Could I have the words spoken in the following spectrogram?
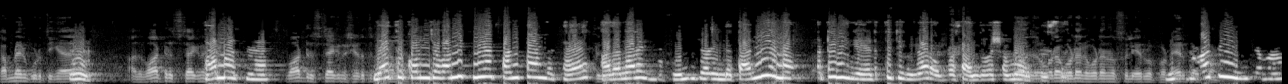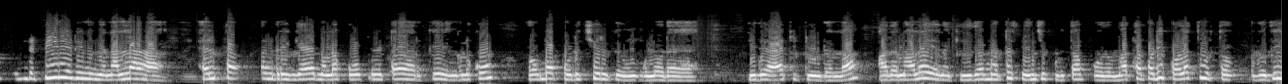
கம்ப்ளைண்ட் கொடுத்தீங்க. அது வாட்டர் ஸ்டாக்னஸ் ஆமா சார் வாட்டர் ஸ்டாக்னஸ் நேத்து எடுத்து கொஞ்சம் வந்து கிளியர் பண்ணிட்டாங்க சார். அதனால இந்த கொஞ்சம் இந்த தண்ணியை மட்டும் நீங்க எடுத்துட்டீங்கன்னா ரொம்ப சந்தோஷமா இருக்கு சார் உடனே உடனே சொல்லி ஏற்பாடு இந்த பீரியட் நீங்க நல்லா ஹெல்ப் பண்றீங்க நல்லா கோஆபரேட்டா இருக்கு. எங்களுக்கும் ரொம்ப பிடிச்சிருக்கு உங்களோட இது ஆட்டிடியூட் எல்லாம். அதனால எனக்கு இதை மட்டும் செஞ்சு கொடுத்தா போதும். மத்தபடி குளத்தூர் தொகுதி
